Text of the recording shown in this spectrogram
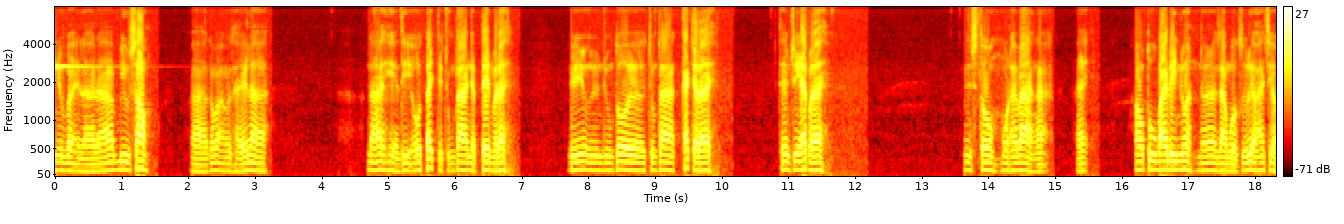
Như vậy là đã build xong. Và các bạn có thấy là đã hiển thị ô tách để chúng ta nhập tên vào đây. Ví dụ như chúng tôi, chúng ta cách ở đây. Thêm chữ F vào đây. Install 123 chẳng hạn. Đấy auto binding luôn là ràng buộc dữ liệu hai chiều.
